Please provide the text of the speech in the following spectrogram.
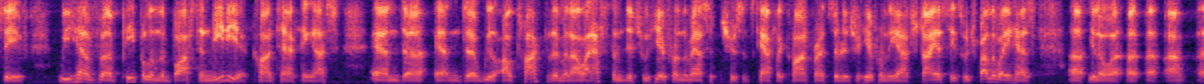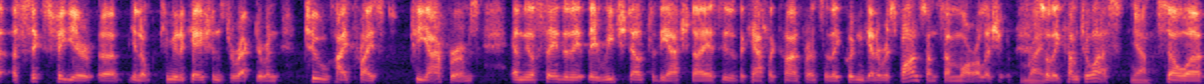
Steve, we have people in the Boston media contacting us, and and we'll I'll talk to them and I'll ask them, did you hear from the Massachusetts Catholic Conference or did you hear from the Archdiocese, which, by the way, has, uh, you know, a, a, a, a six-figure, uh, you know, communications director and two high-priced PR firms, and they'll say that they, they reached out to the Archdiocese or the Catholic Conference and they couldn't get a response on some moral issue. Right. So they come to us. Yeah. So,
